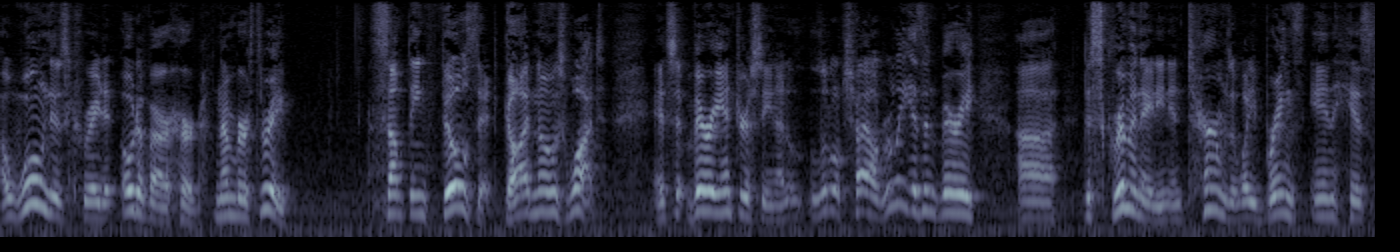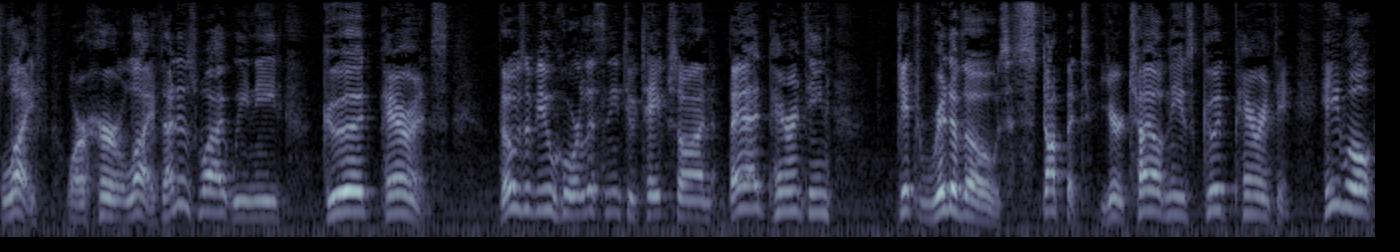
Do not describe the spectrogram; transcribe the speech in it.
a wound is created out of our hurt. Number three, something fills it. God knows what. It's very interesting. A little child really isn't very uh, discriminating in terms of what he brings in his life or her life. That is why we need good parents. Those of you who are listening to tapes on bad parenting, get rid of those. Stop it. Your child needs good parenting. He will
